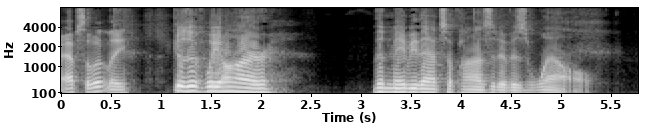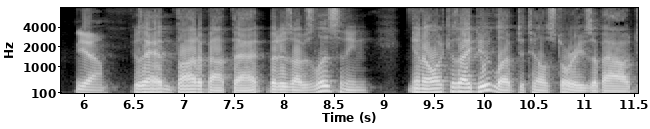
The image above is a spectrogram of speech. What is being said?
absolutely. because if we are, then maybe that's a positive as well. Yeah, Because I hadn't thought about that, but as I was listening, you know, because I do love to tell stories about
